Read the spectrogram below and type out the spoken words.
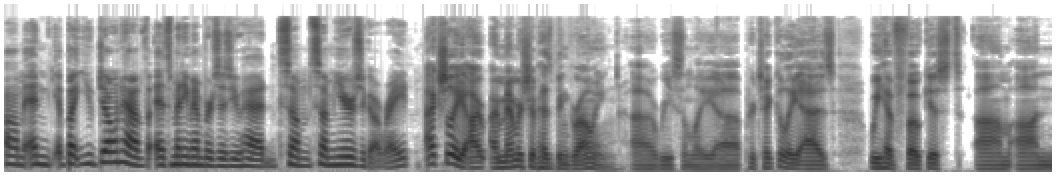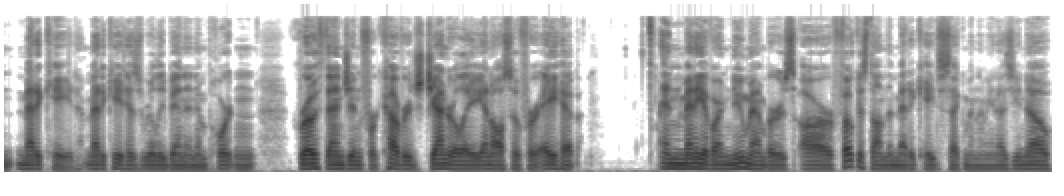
Um, and but you don't have as many members as you had some some years ago, right? Actually, our, our membership has been growing uh, recently, uh, particularly as we have focused um, on Medicaid. Medicaid has really been an important growth engine for coverage generally and also for AHIP. And many of our new members are focused on the Medicaid segment. I mean, as you know,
